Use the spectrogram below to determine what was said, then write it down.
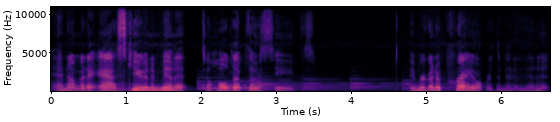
And I'm going to ask you in a minute to hold up those seeds. And we're going to pray over them in a minute.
